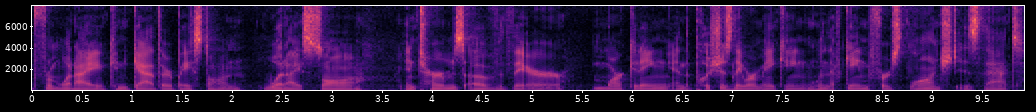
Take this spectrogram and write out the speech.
from what I can gather based on what I saw in terms of their marketing and the pushes they were making when the game first launched, is that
